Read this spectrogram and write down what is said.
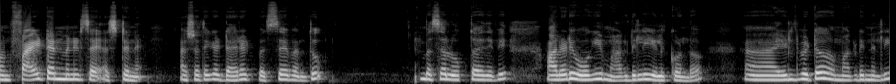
ಒಂದು ಫೈವ್ ಟೆನ್ ಮಿನಿಟ್ಸ್ ಅಷ್ಟೇ ಅಷ್ಟೊತ್ತಿಗೆ ಡೈರೆಕ್ಟ್ ಬಸ್ಸೇ ಬಂತು. ಬಸ್ಸಲ್ಲಿ ಹೋಗ್ತಾ ಇದ್ದೀವಿ. ಆಲ್ರೆಡಿ ಹೋಗಿ ಮಾಗಡಿಲಿ ಇಳ್ಕೊಂಡು ಇಳಿದ್ಬಿಟ್ಟು ಮಾಗಡಿನಲ್ಲಿ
